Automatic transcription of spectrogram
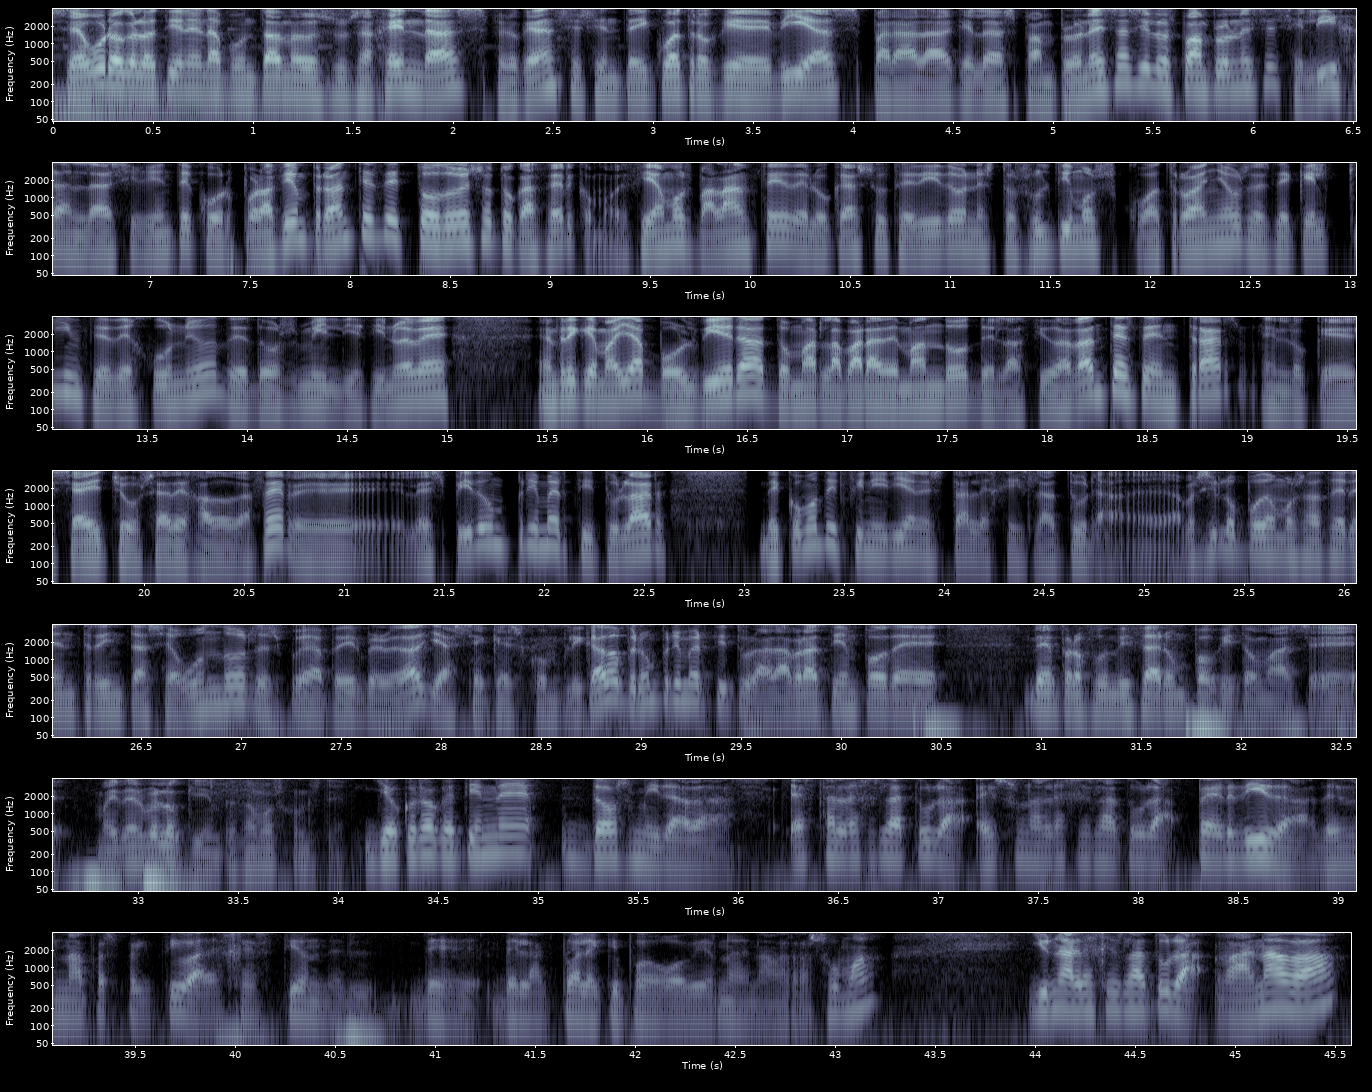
Seguro que lo tienen apuntando en sus agendas, pero quedan 64 que- días para que las pamplonesas y los pamploneses elijan la siguiente corporación. Pero antes de todo eso toca hacer, como decíamos, balance de lo que ha sucedido en estos últimos cuatro años desde que el 15 de junio de 2019 Enrique Maya volviera a tomar la vara de mando de la ciudad. Antes de entrar en lo que se ha hecho o se ha dejado de hacer, eh, les pido un primer titular de cómo definirían esta legislatura. Eh, a ver si lo podemos hacer en 30 segundos. Les voy a pedir brevedad. Ya sé que es complicado, pero un primer titular. Habrá tiempo de, de profundizar un poquito más. Eh, Maider Beloki, empezamos con usted. Yo creo que tiene dos miradas. Esta legislatura es una legislatura perdida desde una perspectiva de gestión del, de- del actual equipo de gobierno de Navarra Suma y una legislatura ganada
